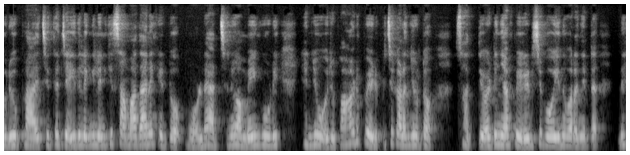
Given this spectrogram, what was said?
ഒരു പ്രായച്ചിത്തം ചെയ്തില്ലെങ്കിൽ എനിക്ക് സമാധാനം കിട്ടുമോ മോളുടെ അച്ഛനും അമ്മയും കൂടി എന്നെ ഒരുപാട് പേടിപ്പിച്ച് കളഞ്ഞു കേട്ടോ. സത്യമായിട്ട് ഞാൻ പേടിച്ചു പോയി എന്ന് പറഞ്ഞിട്ട് ദേ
